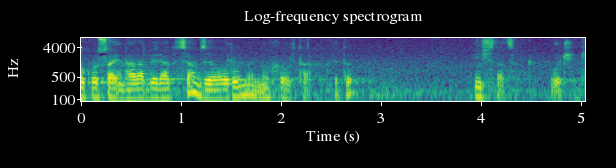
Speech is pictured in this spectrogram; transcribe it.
տոկոսային հարաբերակցությամբ ձևավորում են նույն խորհրդարանը։ Հետո ինչ ստացանք։ Ոչինչ։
